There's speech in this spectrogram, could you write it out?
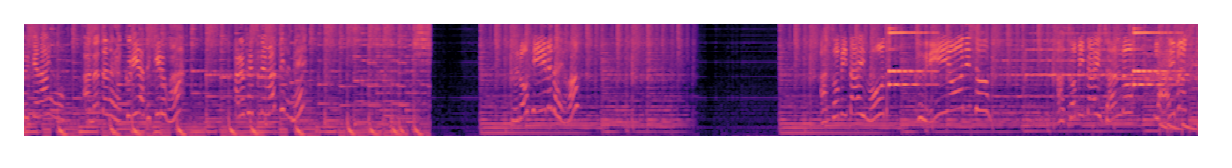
いといけないの。あなたならクリアできるわ。春フェスで待ってるね。プロフィールだよ。遊びたいモード。フリーオーディション。遊びたいジャンル。ライブ。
